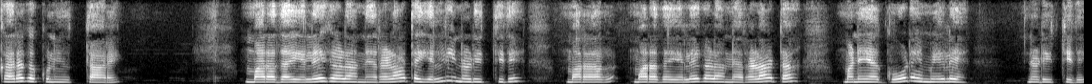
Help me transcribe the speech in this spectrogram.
ಕರಗ ಕುಣಿಯುತ್ತಾರೆ. ಮರದ ಎಲೆಗಳ ನೆರಳಾಟ ಎಲ್ಲಿ ನಡೆಯುತ್ತಿದೆ? ಮರ, ಮರದ ಎಲೆಗಳ ನೆರಳಾಟ ಮನೆಯ ಗೋಡೆ ಮೇಲೆ ನಡೆಯುತ್ತಿದೆ.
